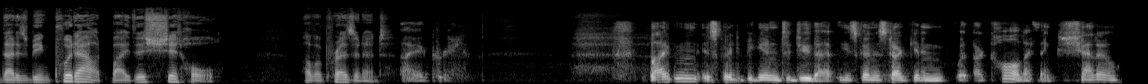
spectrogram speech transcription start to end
that is being put out by this shithole of a president. I agree. Biden is going to begin to do that. He's going to start getting what are called, I think, shadow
